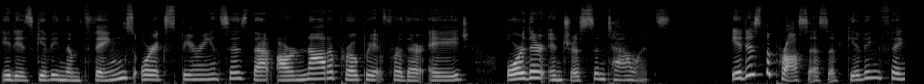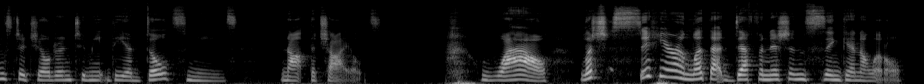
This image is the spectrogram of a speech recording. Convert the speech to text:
It is giving them things or experiences that are not appropriate for their age or their interests and talents. It is the process of giving things to children to meet the adult's needs, not the child's. wow, let's just sit here and let that definition sink in a little.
